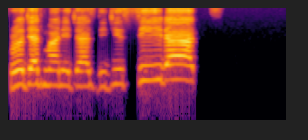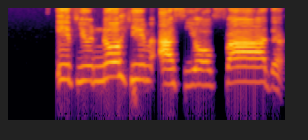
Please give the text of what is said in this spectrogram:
Project managers, did you see that? If you know him as your father,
